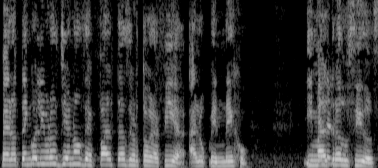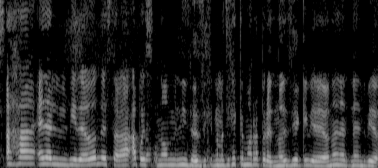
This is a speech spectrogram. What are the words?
Pero tengo libros llenos de faltas de ortografía, a lo pendejo. Y mal traducidos. Ajá, en el video donde estaba, ah, pues no, ni les dije, no me dije qué morra, pero no les dije qué video, en el, video,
